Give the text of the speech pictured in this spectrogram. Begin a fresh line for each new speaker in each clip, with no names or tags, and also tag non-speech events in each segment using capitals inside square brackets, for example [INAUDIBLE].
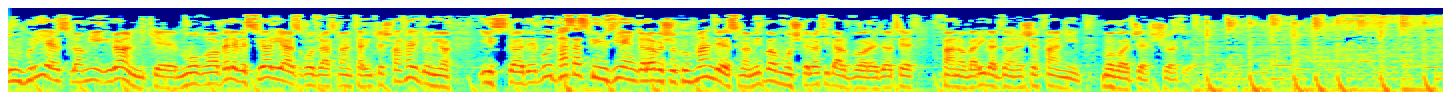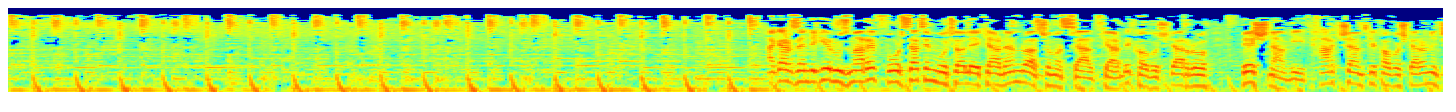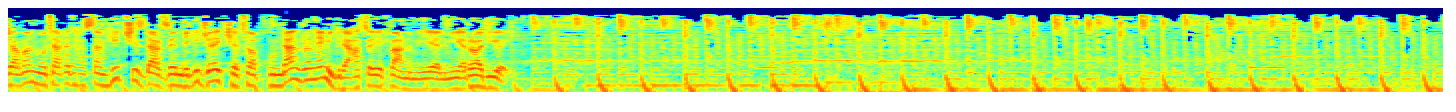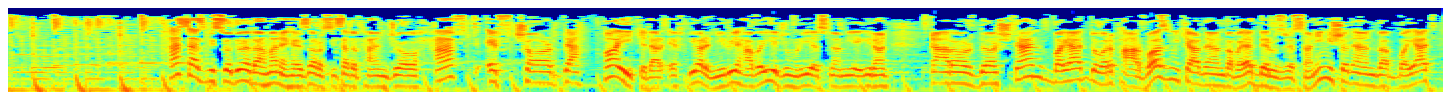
جمهوری اسلامی ایران که مقابل بسیاری از قدرتمندترین کشورهای دنیا ایستاده بود پس از پیروزی انقلاب شکوهمند اسلامی با مشکلاتی در واردات فناوری و دانش فنی مواجه شد. اگر زندگی روزمره فرصت مطالعه کردن رو از شما سلب کرده کاوشگر رو بشنوید. هرچند که کاوشگران جوان معتقد هستن هیچ چیز در زندگی جای کتاب خوندن رو نمی‌گیره. حتی یک برنامه علمی رادیویی. پس از 22 بهمن 1357 F-14 هایی که در اختیار نیروی هوایی جمهوری اسلامی ایران قرار داشتند باید دوباره پرواز می‌کردند و باید بروز رسانی می‌شدند و باید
